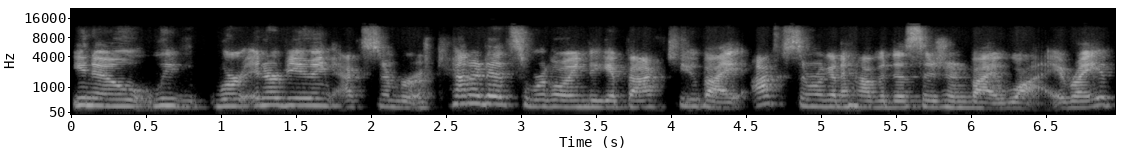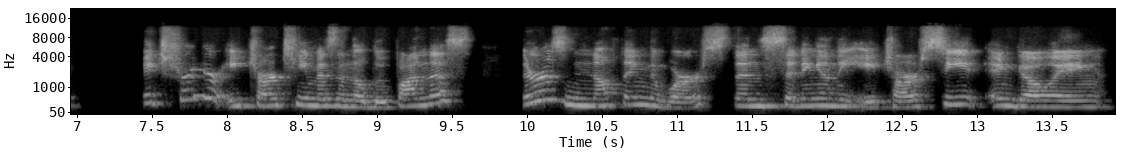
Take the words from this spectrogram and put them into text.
you know, we we're interviewing X number of candidates. We're going to get back to you by X and we're going to have a decision by Y, right? Make sure your HR team is in the loop on this there is nothing the worse than sitting in the HR seat and going,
